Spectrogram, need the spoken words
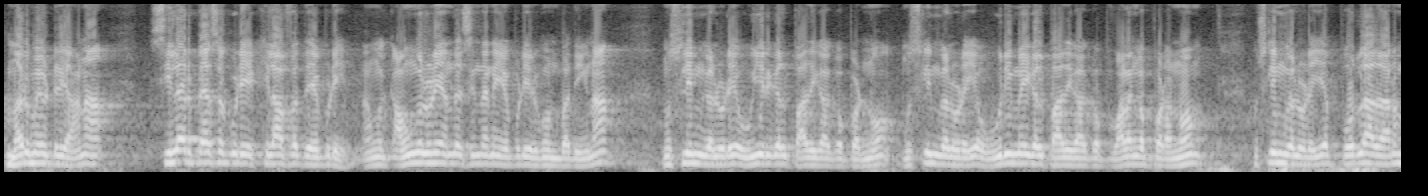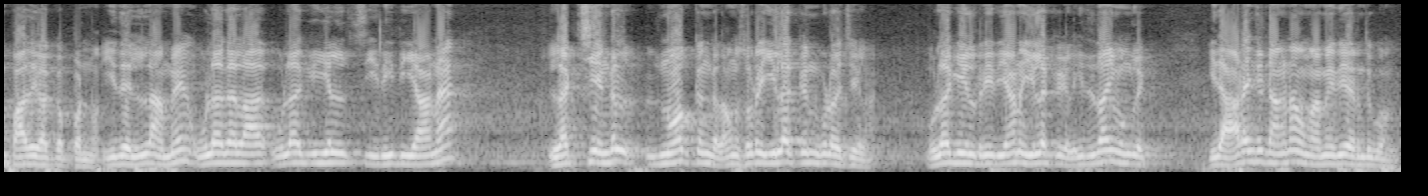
மறுமை வெற்றி. ஆனால் சிலர் பேசக்கூடிய கிலாஃபத்து எப்படி? அவங்க அவங்களுடைய அந்த சிந்தனை எப்படி இருக்கும்னு பார்த்தீங்கன்னா முஸ்லீம்களுடைய உயிர்கள் பாதுகாக்கப்படணும் முஸ்லீம்களுடைய உரிமைகள் பாதுகாக்க வழங்கப்படணும் முஸ்லீம்களுடைய பொருளாதாரம் பாதுகாக்கப்படணும். இது எல்லாமே உலகலா உலகியல் ரீதியான லட்சியங்கள் நோக்கங்கள். அவங்க சொல்கிற இலக்குன்னு கூட வச்சுக்கலாம். உலகியல் ரீதியான இலக்குகள். இதுதான் இவங்களுக்கு. இதை அடைஞ்சிட்டாங்கன்னா அவங்க அமைதியாக இருந்துக்குவாங்க.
